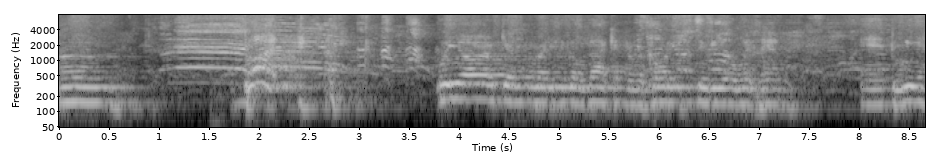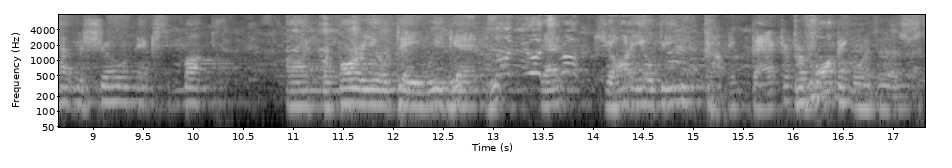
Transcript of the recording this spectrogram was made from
Um, but we are getting ready to go back in the recording studio with him. And we have a show next month on Memorial Day weekend that Johnny will be coming back and performing with us.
